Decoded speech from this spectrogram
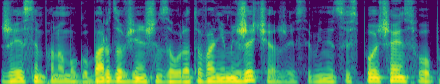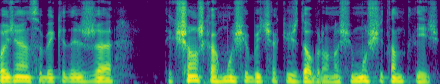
że jestem Panu Bogu bardzo wdzięczny za uratowanie mi życia, że jestem inny coś społeczeństwu, bo powiedziałem sobie kiedyś, że w tych książkach musi być jakieś dobro, ono się musi tam tlić.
